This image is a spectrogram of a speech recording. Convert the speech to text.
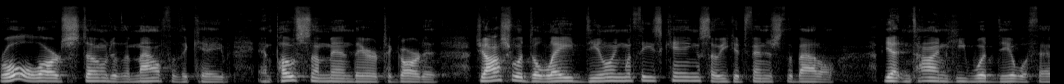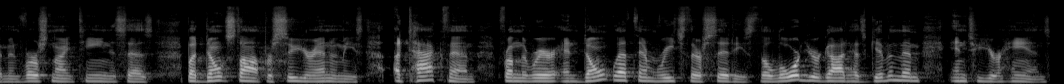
Roll a large stone to the mouth of the cave and post some men there to guard it. Joshua delayed dealing with these kings so he could finish the battle. Yet in time he would deal with them. In verse 19 it says, But don't stop, pursue your enemies, attack them from the rear, and don't let them reach their cities. The Lord your God has given them into your hands.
